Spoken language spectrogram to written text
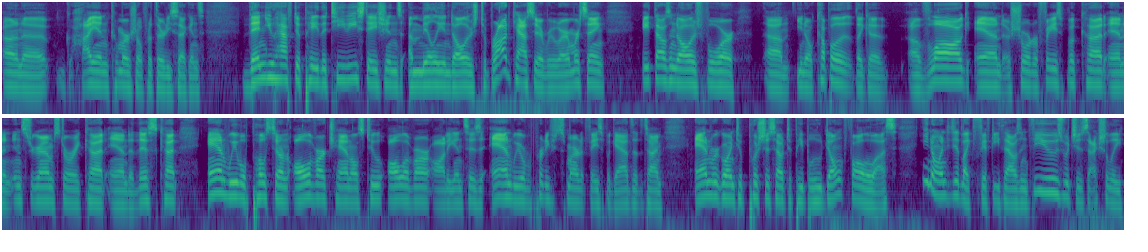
on a high end commercial for thirty seconds. Then you have to pay the TV stations a million dollars to broadcast it everywhere. And we're saying eight thousand dollars for um, you know, a couple of like a a vlog and a shorter Facebook cut and an Instagram story cut and a this cut. And we will post it on all of our channels to all of our audiences. And we were pretty smart at Facebook ads at the time. And we're going to push this out to people who don't follow us. You know, and it did like 50,000 views, which is actually,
